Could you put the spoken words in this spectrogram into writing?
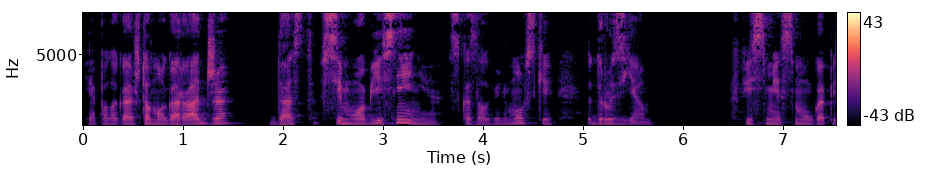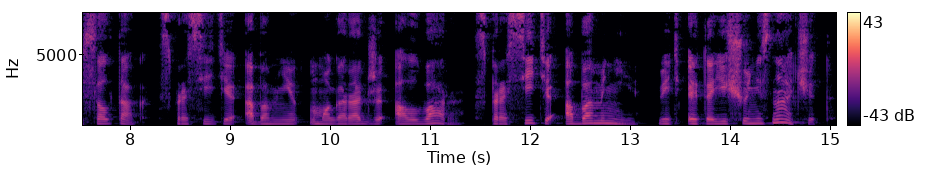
Я полагаю, что Магараджа даст всему объяснение», – сказал Вельмовский друзьям. В письме Смуга писал так «Спросите обо мне у Магараджи Алвара, спросите обо мне, ведь это еще не значит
